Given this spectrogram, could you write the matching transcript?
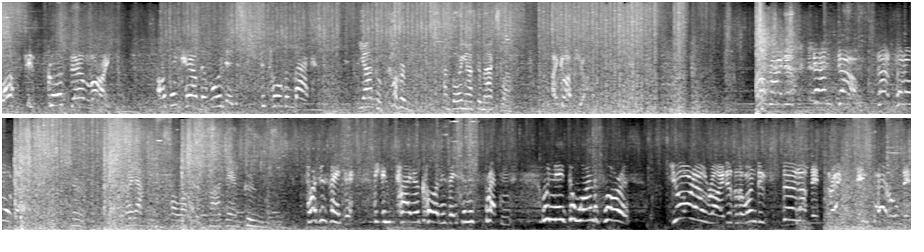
lost his goddamn mind. I'll take care of the wounded. Just hold them back. Jakub, cover me. I'm going after Maxwell. I got you. Outriders, stand down. That's an order. Sure. Right after you call off your goddamn goons. Sergeant Major, the entire colonization is threatened. We need to warn the Flores. Your Outriders are the ones who stirred up this threat, imperiled this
